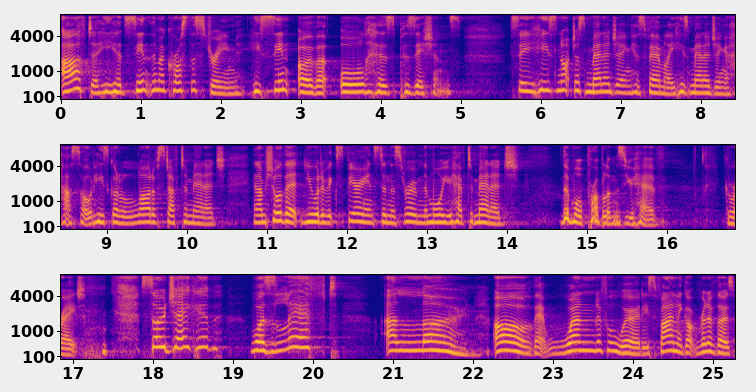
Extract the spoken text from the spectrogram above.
After he had sent them across the stream, he sent over all his possessions. See, he's not just managing his family, he's managing a household. He's got a lot of stuff to manage. And I'm sure that you would have experienced in this room the more you have to manage, the more problems you have. Great. So Jacob was left alone. Oh, that wonderful word. He's finally got rid of those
